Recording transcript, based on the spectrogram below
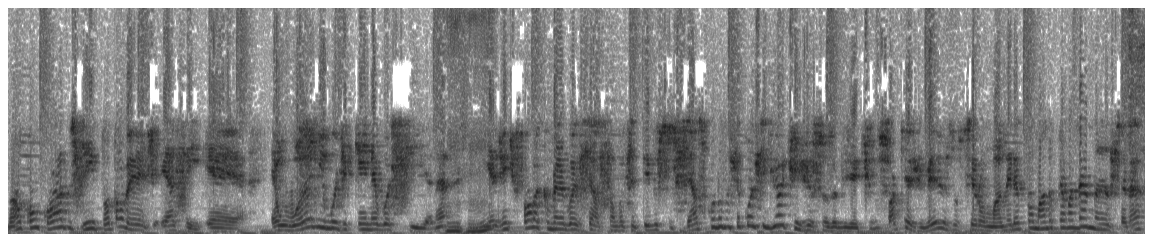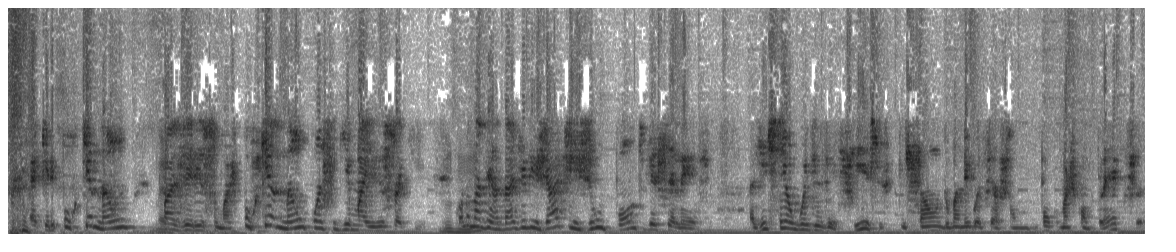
Não, concordo sim, totalmente. É assim, é, é o ânimo de quem negocia, né? Uhum. E a gente fala que uma negociação você teve sucesso quando você conseguiu atingir os seus objetivos. Só que às vezes o ser humano ele é tomado pela ganância, né? É aquele por que não é. fazer isso mais? Por que não conseguir mais isso aqui? Uhum. Quando na verdade ele já atingiu um ponto de excelência. A gente tem alguns exercícios que são de uma negociação um pouco mais complexa,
